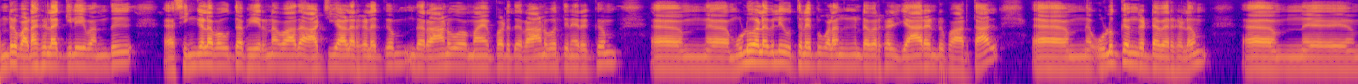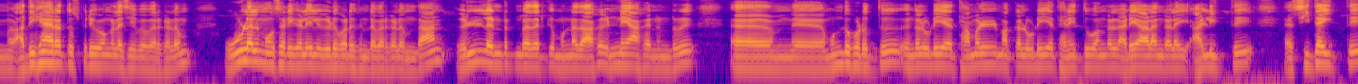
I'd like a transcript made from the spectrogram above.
இன்று வடகிழக்கிலே வந்து சிங்கள பௌத்த பேரினவாத ஆட்சியாளர்களுக்கும் இந்த இராணுவமயப்படுத்த இராணுவத்தினருக்கும் முழு முழு அளவிலே ஒத்துழைப்பு வழங்குகின்றவர்கள் யார் என்று பார்த்தால் ஒழுக்கங்கெட்டவர்களும் அதிகார துஷ்பிரயோகங்களை செய்பவர்களும் ஊழல் மோசடிகளில் ஈடுபடுகின்றவர்களும் தான் எள் என்பதற்கு முன்னதாக எண்ணெயாக நின்று முண்டு கொடுத்து எங்களுடைய தமிழ் மக்களுடைய தனித்துவங்கள் அடையாளங்களை அழித்து சிதைத்து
